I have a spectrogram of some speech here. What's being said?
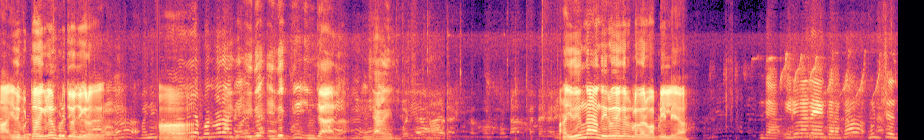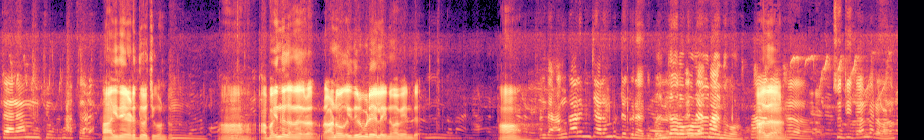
ஆ இது விட்டதுக்கெல்லாம் பிடிச்சி வச்சுக்கிறது ஆ இது இதுக்கு இஞ்சால இஞ்சால இல்லை ஆனால் இதுக்கு தான் அந்த இருபது ஏக்கருக்குள்ள வேறு அப்படி இல்லையா? இந்த இருபது ஏக்கருக்கு விட்டு தனம் கொடுத்தல ஆ இதை எடுத்து வச்சுக்கொண்டு. ஆ அப்போ இந்த ராணுவ இது விடையில்லை இன்னும் அவைந்து ஆ. அந்த அங்காலும் ஜலம் விட்டு கிடக்கு அதான். சுத்தி தான் பெறணும்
